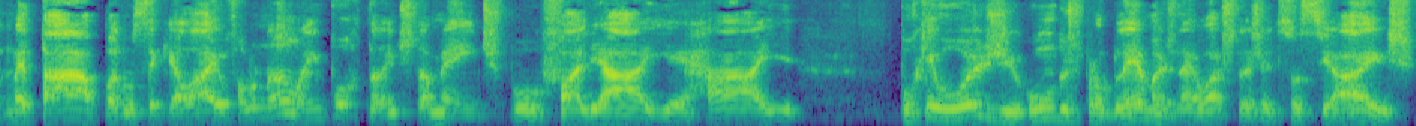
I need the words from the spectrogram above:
uma etapa, não sei o que lá. Eu falo, não, é importante também, tipo, falhar e errar. E... Porque hoje, um dos problemas, né, eu acho, das redes sociais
